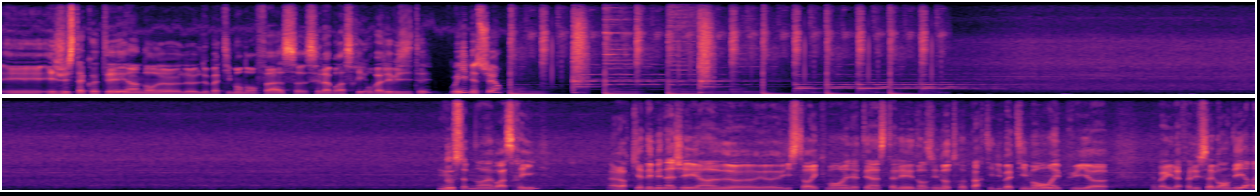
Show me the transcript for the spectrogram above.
Et, juste à côté, hein, dans le, bâtiment d'en face, c'est la brasserie. On va aller visiter? Oui, bien sûr. Nous sommes dans la brasserie alors qui a déménagé. Hein, euh, historiquement, il était installé dans une autre partie du bâtiment et puis euh, eh ben, il a fallu s'agrandir.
